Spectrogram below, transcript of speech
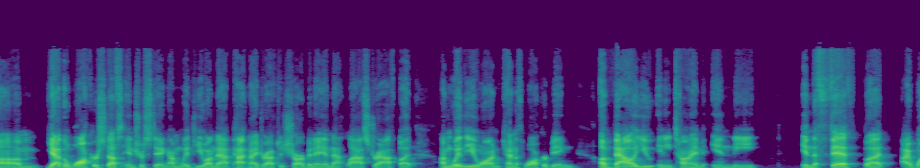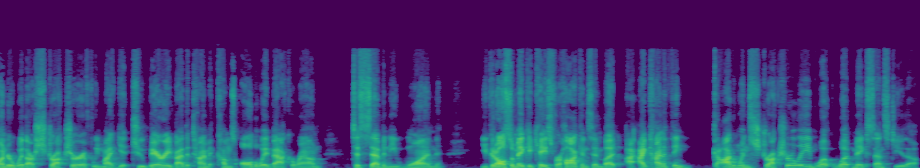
Um, yeah, the Walker stuff's interesting. I'm with you on that. Pat and I drafted Charbonnet in that last draft, but I'm with you on Kenneth Walker being a value anytime in the in the fifth, but I wonder with our structure if we might get too buried by the time it comes all the way back around to 71. You could also make a case for Hockenson, but I, I kind of think Godwin structurally, what what makes sense to you though?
